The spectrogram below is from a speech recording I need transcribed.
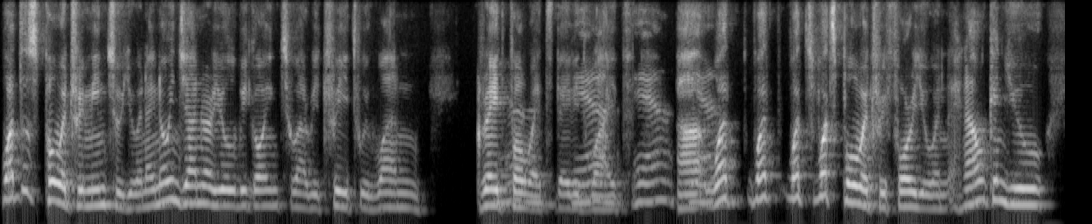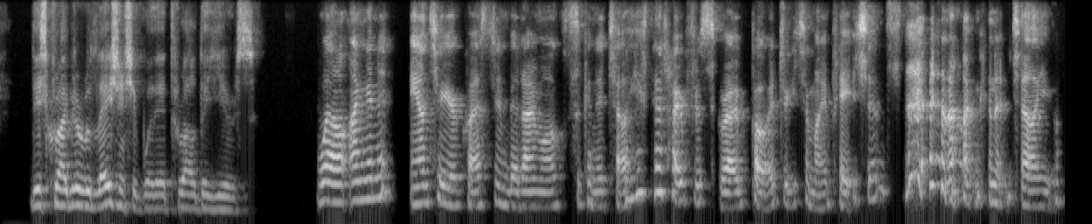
what does poetry mean to you? And I know in January you'll be going to a retreat with one great yeah, poet, David yeah, Whyte. Yeah, uh, yeah. What what what's what's poetry for you, and, and how can you describe your relationship with it throughout the years? Well, I'm going to answer your question, but I'm also going to tell you that I prescribe poetry to my patients, and I'm going to tell you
